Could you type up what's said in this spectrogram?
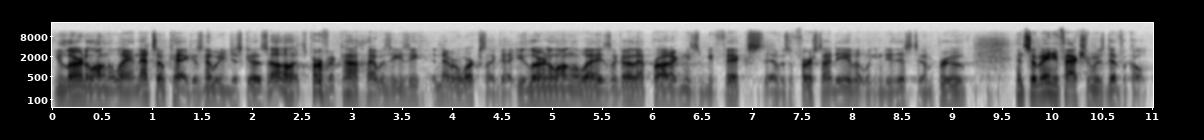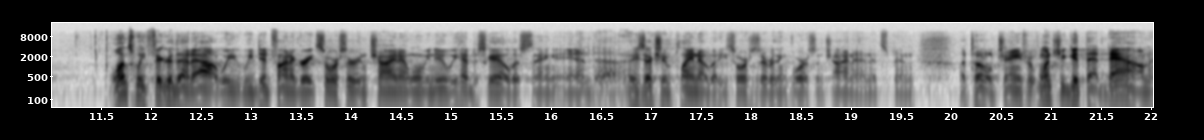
you learn along the way, and that's okay because nobody just goes, oh, that's perfect, huh? That was easy. It never works like that. You learn along the way. It's like, oh, that product needs to be fixed. That was the first idea, but we can do this to improve. And so manufacturing was difficult once we figured that out, we, we did find a great sourcer in China when we knew we had to scale this thing. And uh, he's actually in Plano, but he sources everything for us in China, and it's been a total change. But once you get that down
